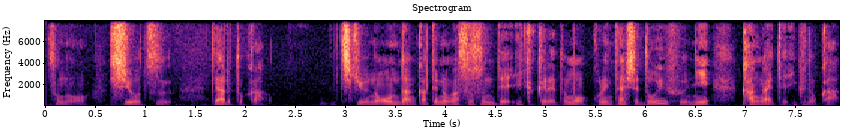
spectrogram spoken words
その CO2 であるとか、地球の温暖化というのが進んでいくけれども、これに対してどういうふうに考えていくのか、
